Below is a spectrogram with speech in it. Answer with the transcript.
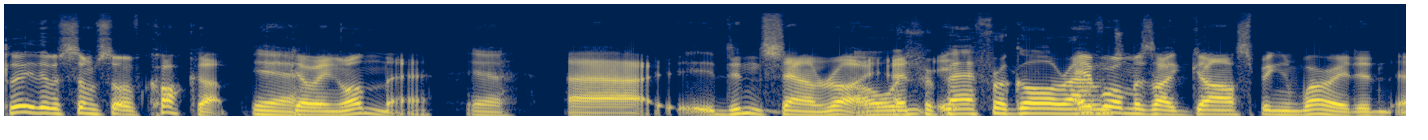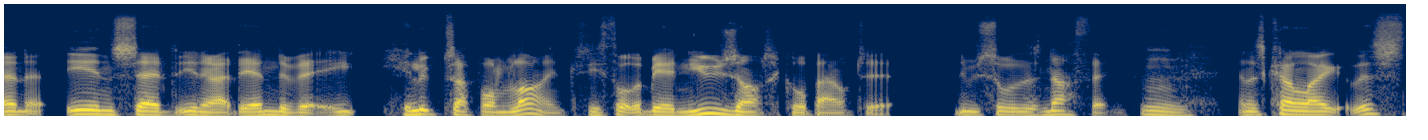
Clearly there was some sort of cock up Yeah. going on there. Yeah. Uh, it didn't sound right. Always And it- prepare for a go around. everyone was like gasping and worried. And, and Ian said, you know, at the end of it, he, he looked up online because he thought there'd be a news article about it. Saw there's nothing. Mm. And it's kind of like, this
